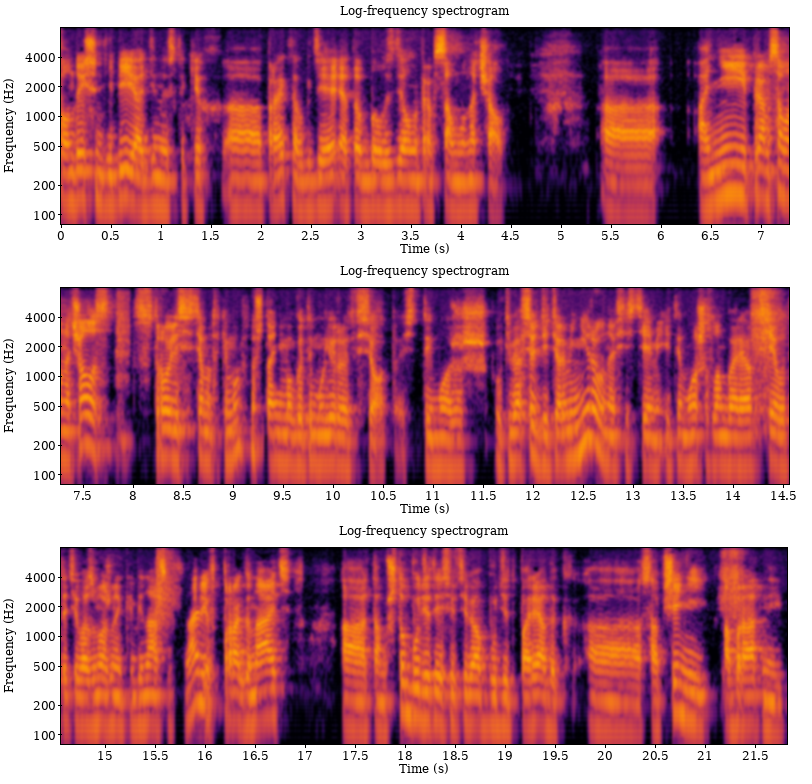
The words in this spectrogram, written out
DB один из таких э, проектов, где это было сделано прямо с самого начала. Э, они прямо с самого начала строили систему таким образом, что они могут эмулировать все. То есть ты можешь, у тебя все детерминировано в системе, и ты можешь, условно говоря, все вот эти возможные комбинации сценариев прогнать, а, там, что будет, если у тебя будет порядок а, сообщений обратный.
